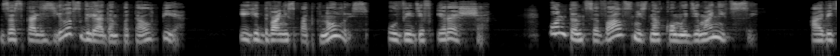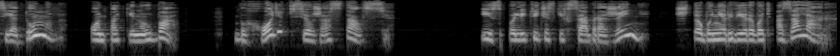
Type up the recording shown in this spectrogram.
заскользила взглядом по толпе и едва не споткнулась, увидев Ирэша. Он танцевал с незнакомой демоницей. А ведь я думала, он покинул бал. Выходит, все же остался. Из политических соображений, чтобы нервировать Азалара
